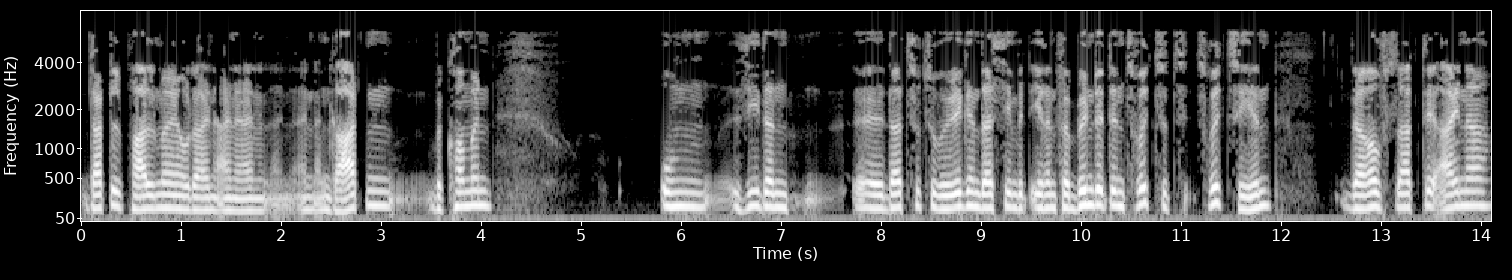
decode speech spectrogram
Dattelpalme oder einen ein, ein, ein Garten bekommen, um sie dann äh, dazu zu bewegen, dass sie mit ihren Verbündeten zurückziehen. Darauf sagte einer,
